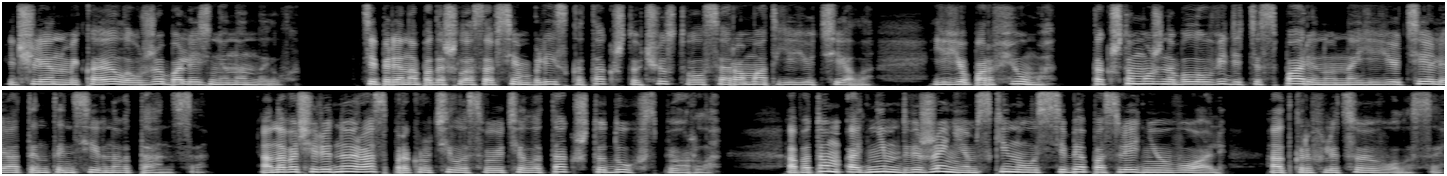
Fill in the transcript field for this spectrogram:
и член Микаэла уже болезненно ныл. Теперь она подошла совсем близко, так что чувствовался аромат ее тела, ее парфюма, так что можно было увидеть испарину на ее теле от интенсивного танца. Она в очередной раз прокрутила свое тело так, что дух сперла, а потом одним движением скинула с себя последнюю вуаль, открыв лицо и волосы.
